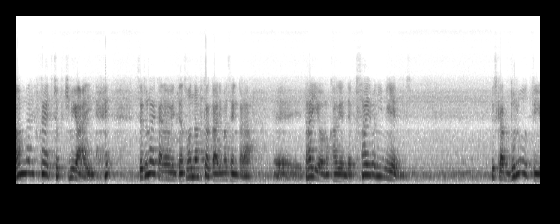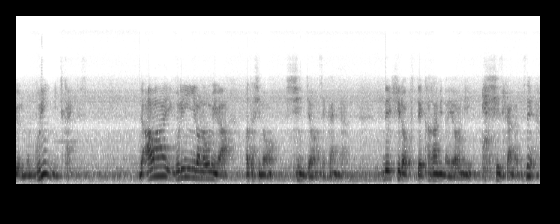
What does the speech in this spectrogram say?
あんまり深いとちょっと気味が悪いんで。瀬戸内海の海ってのはそんな深くありませんから、えー、太陽の加減で草色に見えるんです。ですからブルーっていうよりもグリーンに近い。で淡いグリーン色の海が私の心情の世界にある。で広くて鏡のように静かなんです。ね、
